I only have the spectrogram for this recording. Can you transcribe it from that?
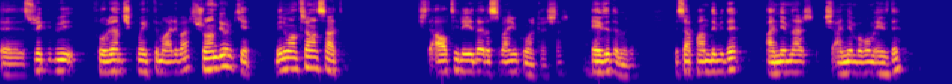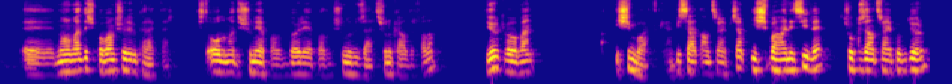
E, sürekli bir problem çıkma ihtimali var. Şu an diyorum ki benim antrenman saatim işte 6 ile 7 arası ben yokum arkadaşlar. Evde de böyle. Mesela pandemide annemler, işte annem babam evde. Ee, normalde şu babam şöyle bir karakter. İşte oğlum hadi şunu yapalım, böyle yapalım, şunu düzelt, şunu kaldır falan. Diyorum ki baba ben işim bu artık. Yani bir saat antrenman yapacağım. İş bahanesiyle çok güzel antrenman yapabiliyorum.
